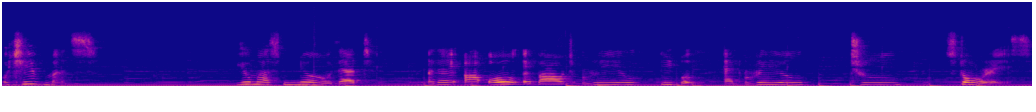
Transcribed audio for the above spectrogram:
achievements, you must know that they are all about real people and real, true stories.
